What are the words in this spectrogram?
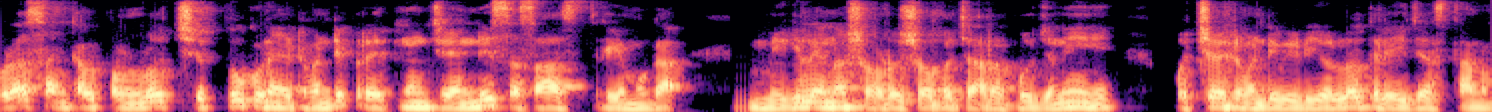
కూడా సంకల్పంలో చెప్పుకునేటువంటి ప్రయత్నం చేయండి సశాస్త్రీయముగా. మిగిలిన షోడశోపచార పూజని వచ్చేటువంటి వీడియోల్లో తెలియజేస్తాను.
